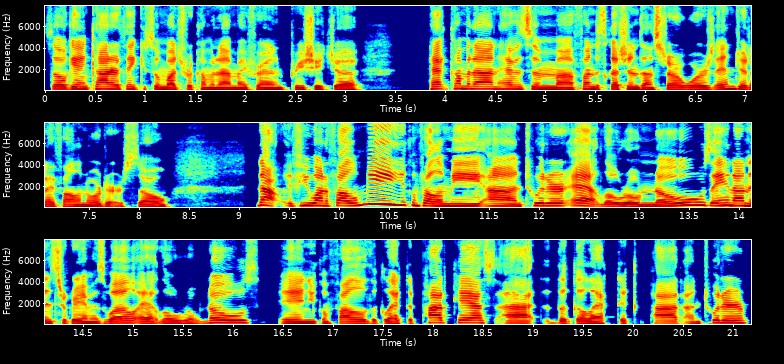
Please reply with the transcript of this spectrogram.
So again, Connor, thank you so much for coming on, my friend. Appreciate you ha- coming on, having some uh, fun discussions on Star Wars and Jedi Fallen Order. So Now, if you want to follow me, you can follow me on Twitter at Low Road Nose and on Instagram as well at Low Road Nose. And you can follow the Galactic Podcast at the Galactic Pod on Twitter.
